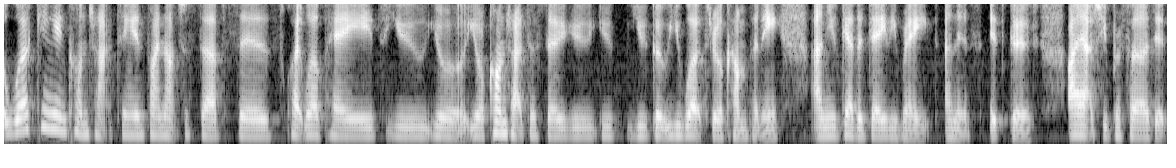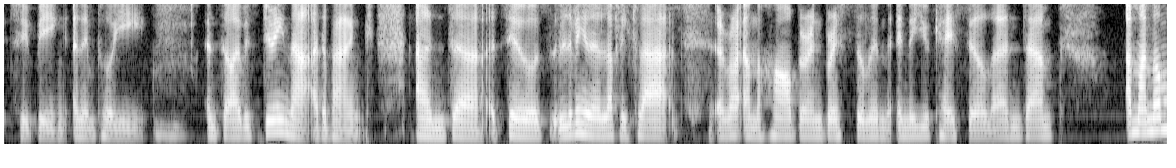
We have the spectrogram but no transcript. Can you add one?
working in contracting in financial services, quite well paid. You you're you're a contractor, so you you you go you work through a company and you get a daily rate, and it's it's good. I actually preferred it to being an employee, Mm-hmm. and so I was doing that at a bank, and uh, so I was living in a lovely flat uh, right on the harbour in Bristol in in the UK still, and um, and my mum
